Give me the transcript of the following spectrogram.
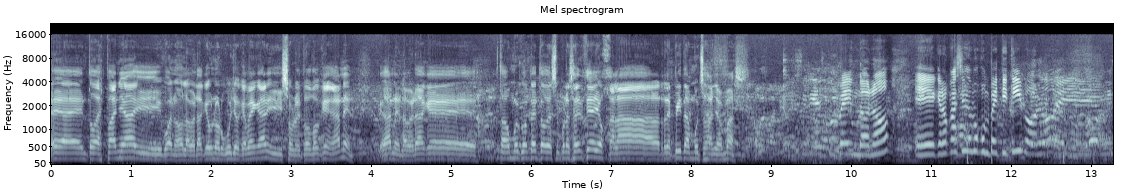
eh, en toda España y bueno, la verdad que un orgullo que vengan y sobre todo que ganen, ganen. La verdad que estamos muy contentos de su presencia y ojalá repitan muchos años más. Estupendo, ¿no? Eh, creo que ha sido muy competitivo, ¿no? Eh,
